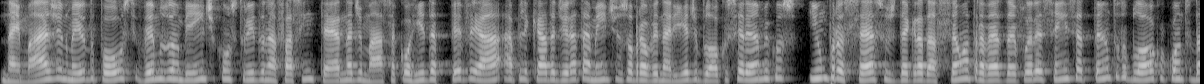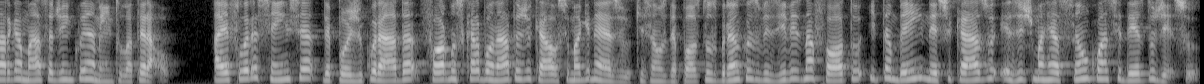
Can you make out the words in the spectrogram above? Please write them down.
Na imagem no meio do post, vemos o ambiente construído na face interna de massa corrida PVA aplicada diretamente sobre a alvenaria de blocos cerâmicos e um processo de degradação através da eflorescência tanto do bloco quanto da argamassa de encunhamento lateral. A eflorescência, depois de curada, forma os carbonatos de cálcio e magnésio, que são os depósitos brancos visíveis na foto, e também, neste caso, existe uma reação com a acidez do gesso.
